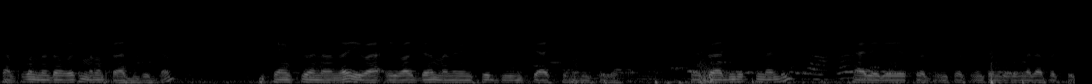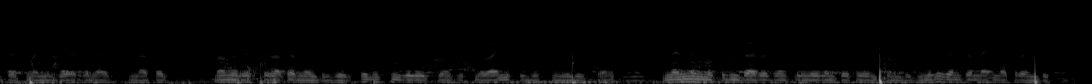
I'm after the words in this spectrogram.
చంపకుండా ఉండడం కోసం మనం ప్రార్థించుద్దాం థ్యాంక్ యూ అని ఉందా ఈ వా ఈ వాగ్దానం మనం ఇంట్లో జీవించి ఆశీర్వదించగలరు నేను ప్రార్థన చేస్తుందండి. హరే రే స్వతం స్వతం తండ్రికి మరి అపరిశుద్ధం మీ దేవకన్నాపై మమ్మల్ని రక్షదాకరమైన సుదర్శనం గలివిడ్చాను చూస్తున్న వారిని సుదర్శనం గలివిడ్చాను నన్ను ముప్పది ద్వారా దూరంతో ఫలించండి మీకు మహిమ ప్రవంతిస్తుంది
